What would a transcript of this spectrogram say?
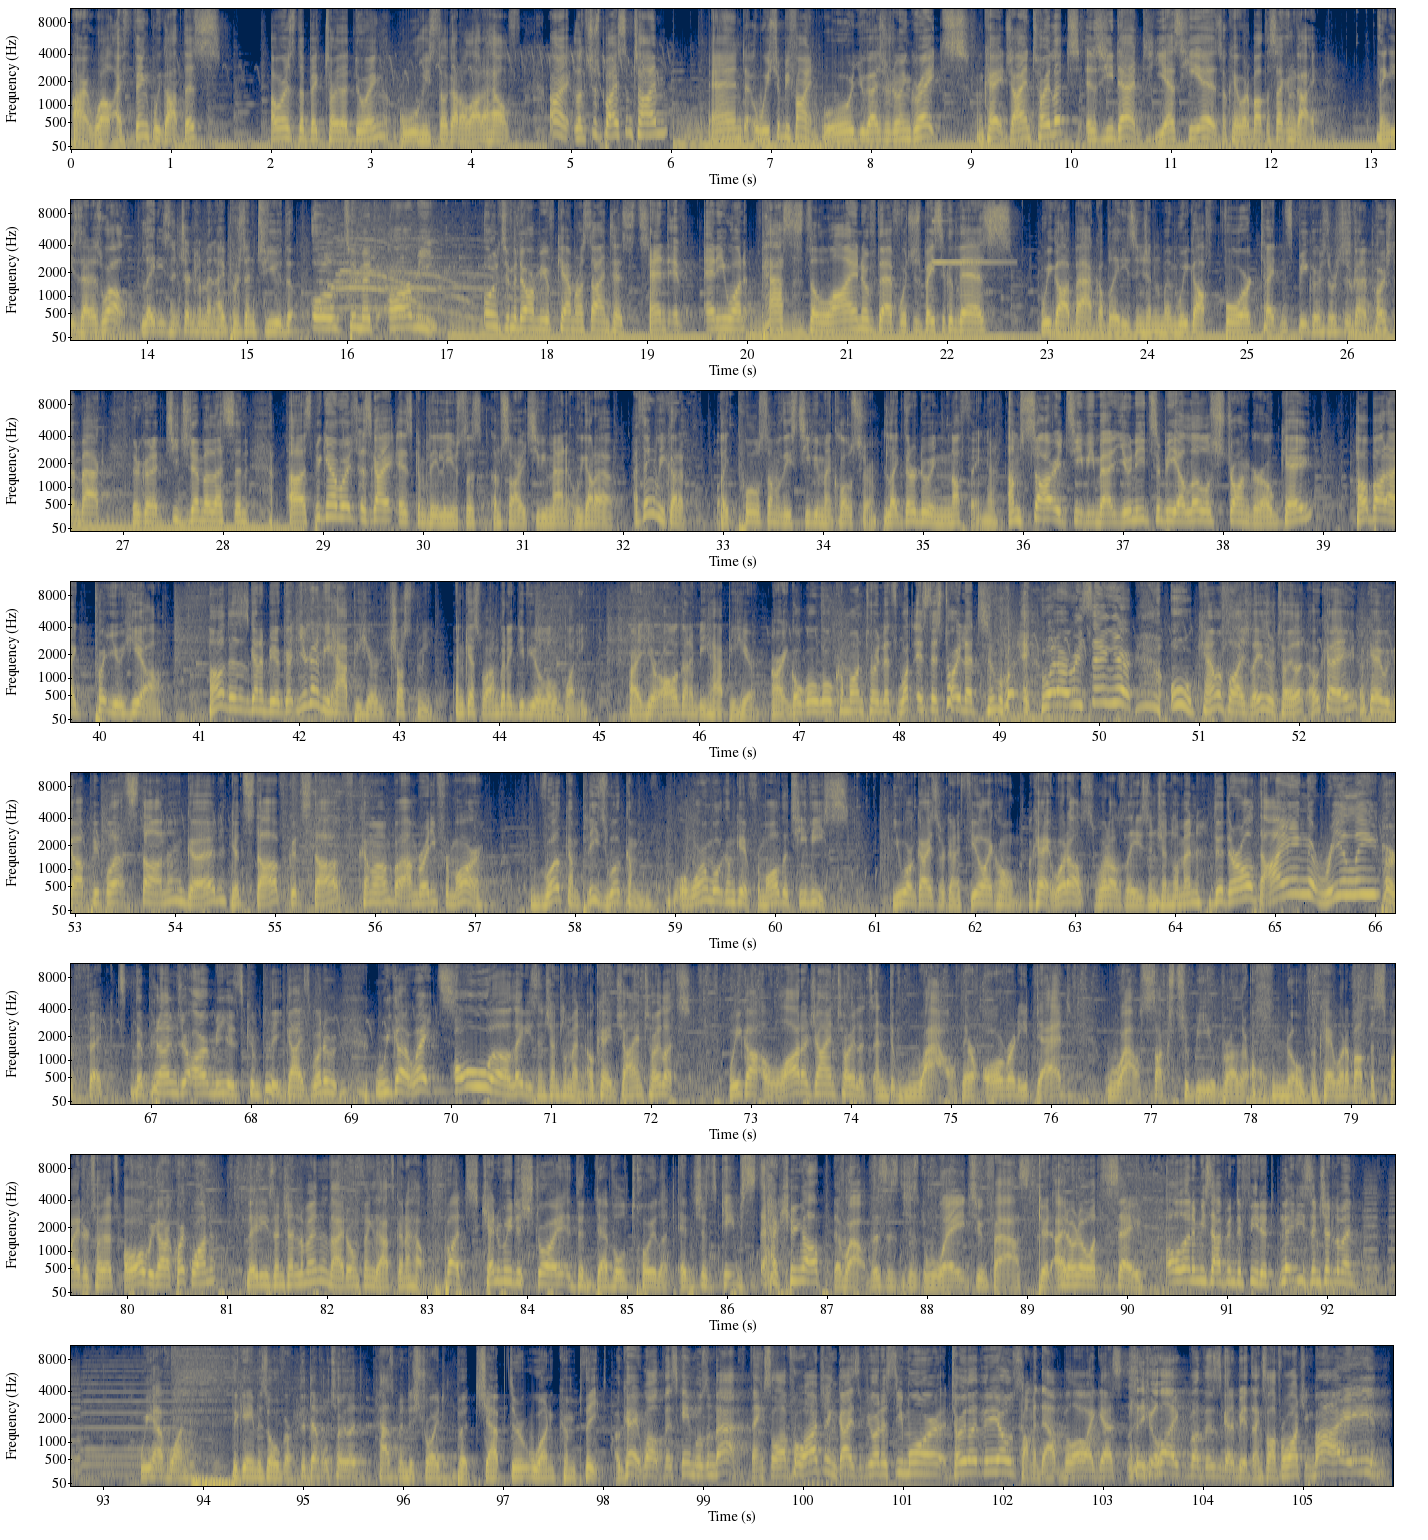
All right, well, I think we got this. How is the big toilet doing? Ooh, he's still got a lot of health. All right, let's just buy some time and we should be fine. Ooh, you guys are doing great. Okay, giant toilet. Is he dead? Yes, he is. Okay, what about the second guy? I think he's dead as well. Ladies and gentlemen, I present to you the ultimate army. Ultimate army of camera scientists. And if anyone passes the line of death, which is basically this, we got backup, ladies and gentlemen. We got four Titan speakers. We're just going to push them back. They're going to teach them a lesson. Uh, speaking of which, this guy is completely useless. I'm sorry, TV man. We got to... I think we got to, like, pull some of these TV men closer. Like, they're doing nothing. I'm sorry, TV man. You need to be a little stronger, okay? How about I put you here? Oh, this is to be a good... You're to be happy here. Trust me. And guess what? I'm to give you a little buddy. All right, you're all to be happy here. All right, go, go, go. Come on, toilets. What is this toilet? what, what are we seeing here? Oh, camouflage laser toilet. Okay. Okay, we got people that stun. Good. Good stuff. Good stuff. Come on, but I'm ready for more. Welcome. Please welcome. A warm welcome gift from all the TVs. You are guys are gonna feel like home. Okay, what else? What else, ladies and gentlemen? Dude, they're all dying? Really? Perfect. The plunger army is complete. Guys, what do we... We gotta wait. Oh, uh, ladies and gentlemen. Okay, giant toilets. We got a lot of giant toilets. And wow, they're already dead. Wow, sucks to be you, brother. Oh, no. Okay, what about the spider toilets? Oh, we got a quick one. Ladies and gentlemen, I don't think that's gonna help. But can we destroy the devil toilet? It just keeps stacking up. Wow, this is just way too fast. Dude, I don't know what to say. All enemies have been defeated. Ladies and gentlemen, we have won. The game is over. The devil toilet has been destroyed, but chapter one complete. Okay, well, this game wasn't bad. Thanks a lot for watching. Guys, if you want to see more toilet videos, comment down below, I guess. Leave a like, but this is going to be it. Thanks a lot for watching. Bye!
